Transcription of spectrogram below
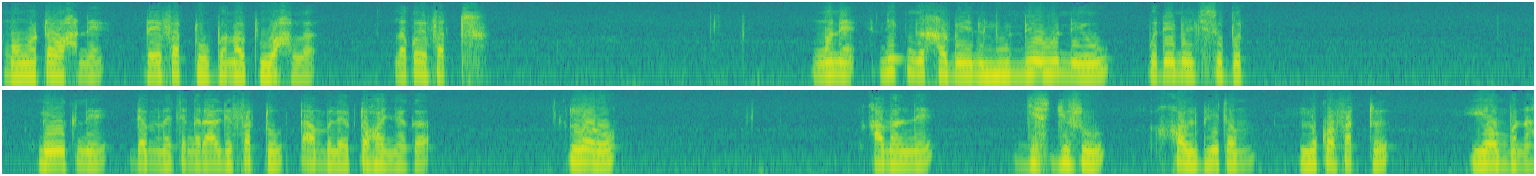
moom ta wax ne day fattu ba noppi wax la la koy fatt. Mu ne nit nga xamee ne lu néew néew bu demee ci sa bët nga yëg ne dem na ca nga daal di fattu tàmbalee toxoñ aka loru xamal ne gis-gisu xol bi itam lu ko fatt yomb na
